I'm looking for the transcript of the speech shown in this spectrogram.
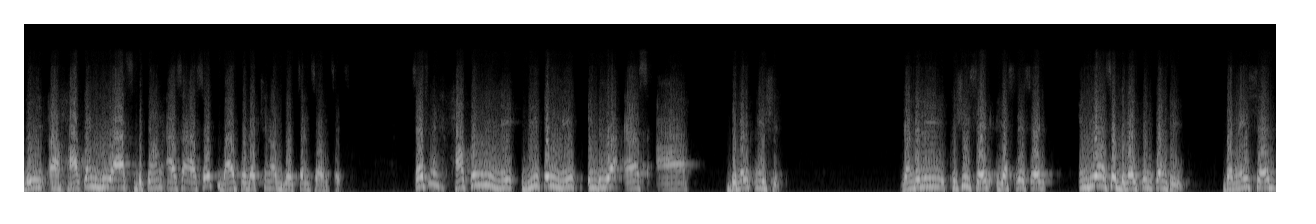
do uh, how can you as become as an asset by production of goods and services? Sajdeep, how can we make we can make India as a developed nation? Generally, Kushi said, yesterday said, India is a developing country. Damesh said,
